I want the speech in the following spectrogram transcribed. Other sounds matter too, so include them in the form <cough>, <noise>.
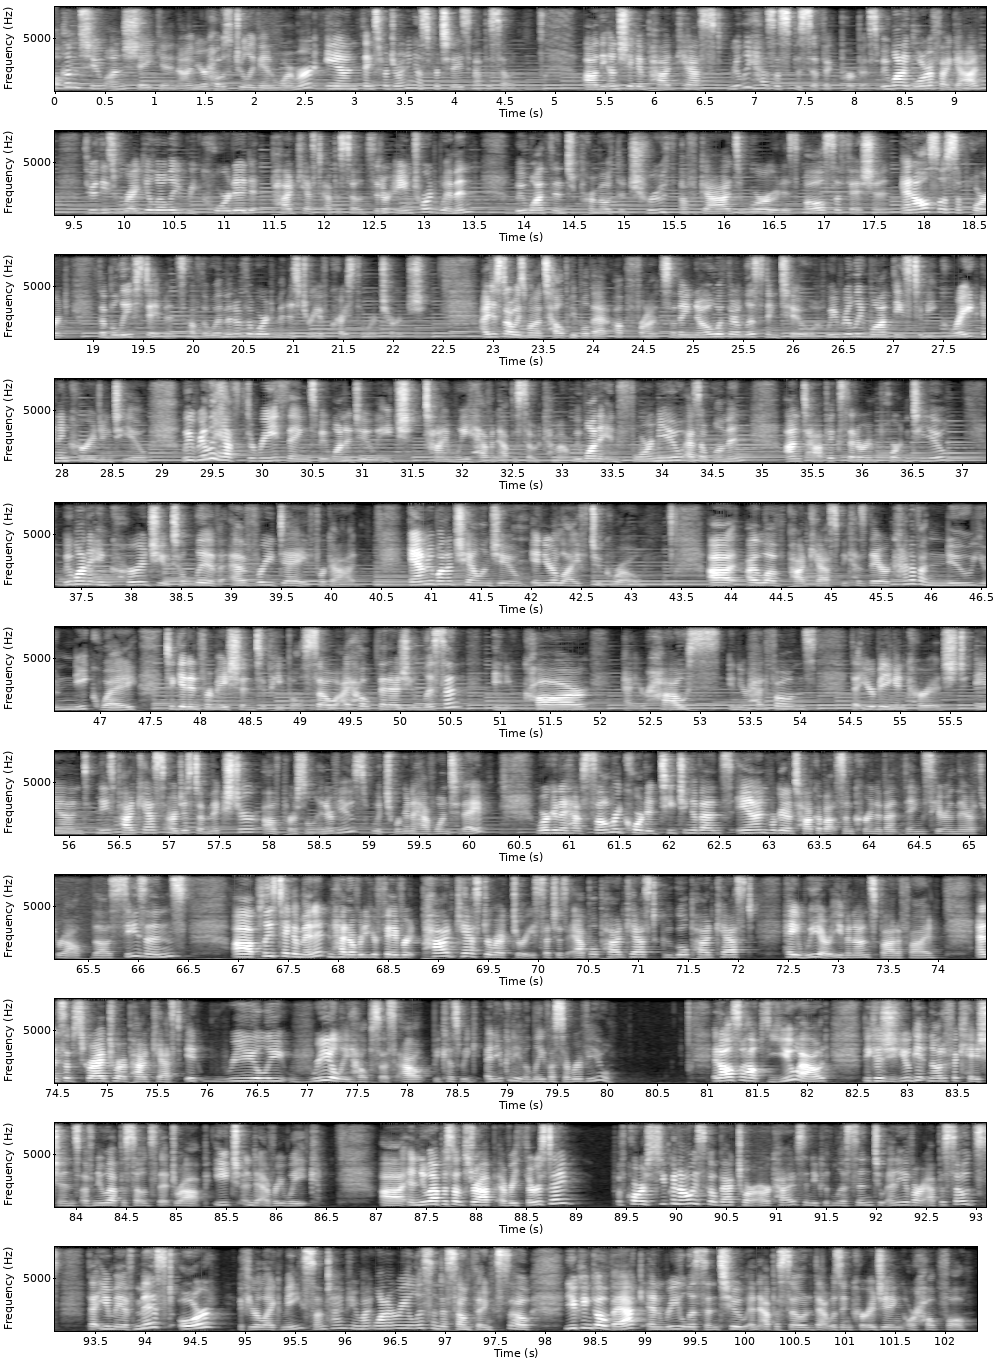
Welcome to Unshaken. I'm your host, Julie Van Warmer, and thanks for joining us for today's episode. Uh, the Unshaken podcast really has a specific purpose. We want to glorify God through these regularly recorded podcast episodes that are aimed toward women. We want them to promote the truth of God's word as all sufficient and also support the belief statements of the Women of the Word ministry of Christ the Word Church. I just always want to tell people that up front so they know what they're listening to. We really want these to be great and encouraging to you. We really have three things we want to do each time we have an episode come out. We want to inform you as a woman on topics that are important to you. We want to encourage you to live every day for God. And we want to challenge you in your life to grow. Uh, I love podcasts because they are kind of a new, unique way to get information to people. So I hope that as you listen in your car, at your house, in your headphones, that you're being encouraged. And these podcasts are just a mixture of personal interviews, which we're going to have one today. We're going to have some recorded teaching events, and we're going to talk about some current event things here and there throughout the seasons. Uh, please take a minute and head over to your favorite podcast directory, such as Apple Podcast, Google Podcast. Hey, we are even on Spotify. And subscribe to our podcast. It really, really helps us out because we, and you can even leave us a review. It also helps you out because you get notifications of new episodes that drop each and every week. Uh, and new episodes drop every Thursday. Of course, you can always go back to our archives and you can listen to any of our episodes that you may have missed, or if you're like me, sometimes you might want to re listen to something. <laughs> So you can go back and re listen to an episode that was encouraging or helpful.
